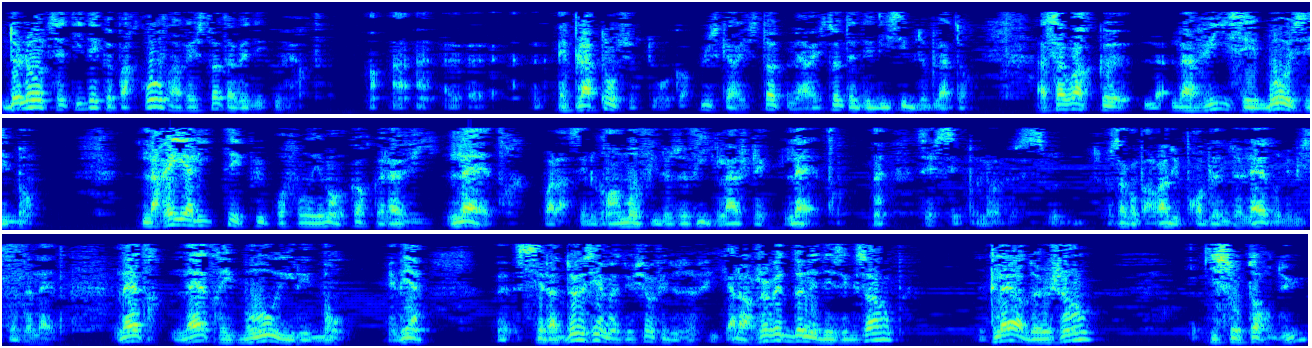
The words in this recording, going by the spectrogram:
De l'autre, cette idée que par contre Aristote avait découverte. Et Platon surtout, encore plus qu'Aristote, mais Aristote est des disciples de Platon. À savoir que la vie, c'est beau et c'est bon. La réalité, plus profondément encore que la vie, l'être, voilà, c'est le grand mot philosophique, l'âge de l'être. Hein, c'est pour ça qu'on parlera du problème de l'être, du mystère de l'être. L'être, l'être est beau, il est bon. Eh bien, euh, c'est la deuxième intuition philosophique. Alors, je vais te donner des exemples clairs de gens qui sont tordus,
